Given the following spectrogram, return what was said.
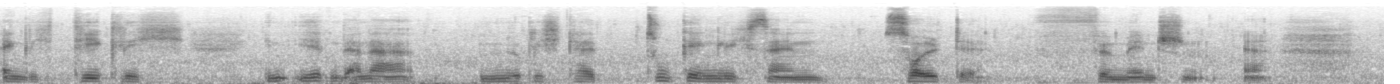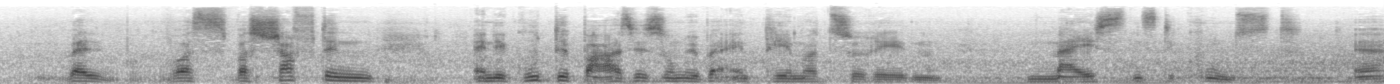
eigentlich täglich in irgendeiner Möglichkeit zugänglich sein sollte für Menschen. Ja. Weil was, was schafft denn eine gute Basis, um über ein Thema zu reden? Meistens die Kunst. Ja.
